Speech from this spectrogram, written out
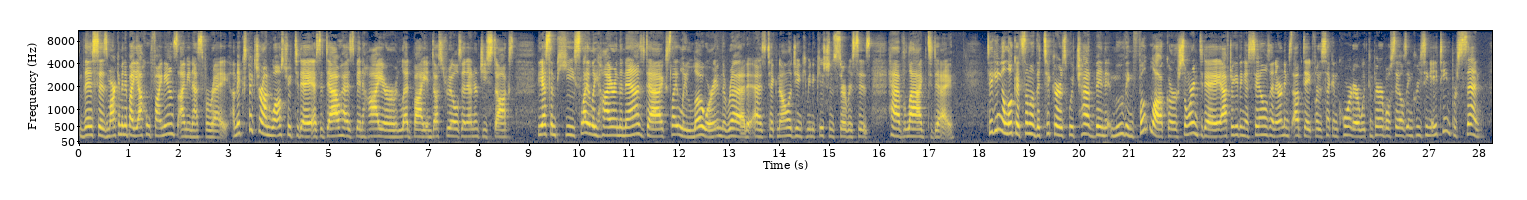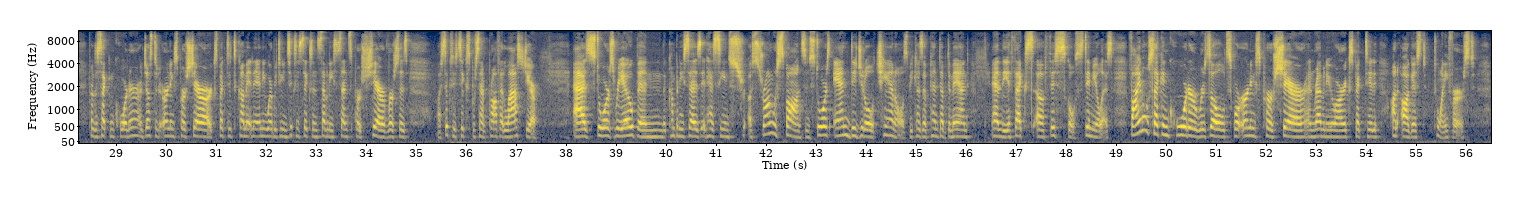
This is Market Minute by Yahoo Finance. I'm Ines Ferre. A mixed picture on Wall Street today as the Dow has been higher, led by industrials and energy stocks. The S&P slightly higher and the Nasdaq slightly lower in the red as technology and communication services have lagged today. Taking a look at some of the tickers which have been moving Footlocker soaring today after giving a sales and earnings update for the second quarter with comparable sales increasing 18% for the second quarter. Adjusted earnings per share are expected to come in anywhere between 66 and 70 cents per share versus a 66% profit last year. As stores reopen, the company says it has seen a strong response in stores and digital channels because of pent up demand and the effects of fiscal stimulus. Final second quarter results for earnings per share and revenue are expected on August 21st.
